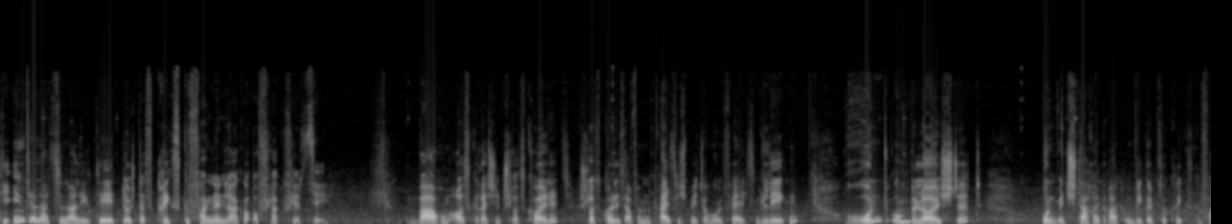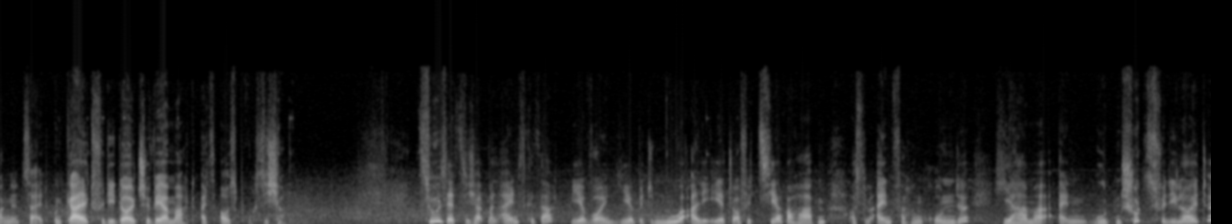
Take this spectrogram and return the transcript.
die Internationalität durch das Kriegsgefangenenlager auf Flak 4C. Warum ausgerechnet Schloss Kolditz? Schloss Kolditz auf einem 30 Meter hohen Felsen gelegen, rundum beleuchtet und mit Stacheldraht umwickelt zur Kriegsgefangenenzeit und galt für die deutsche Wehrmacht als ausbruchsicher. Zusätzlich hat man eins gesagt, wir wollen hier bitte nur alliierte Offiziere haben, aus dem einfachen Grunde, hier haben wir einen guten Schutz für die Leute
